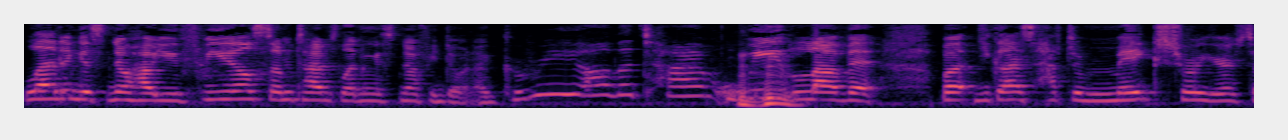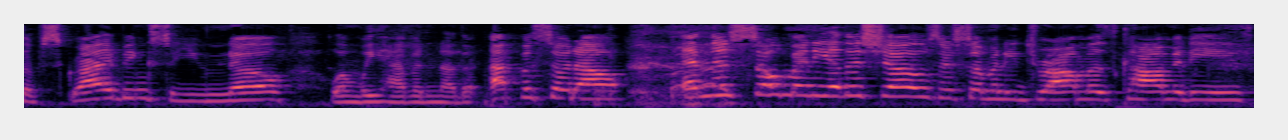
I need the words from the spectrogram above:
letting us know how you feel, sometimes letting us know if you don't agree all the time. We love it. But you guys have to make sure you're subscribing so you know when we have another episode out. And there's so many other shows, there's so many dramas, comedies,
